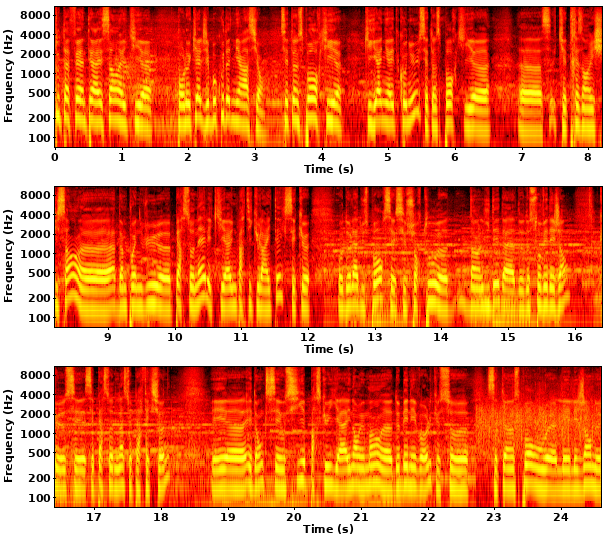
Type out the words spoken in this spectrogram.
tout à fait intéressant et qui, pour lequel j'ai beaucoup d'admiration. C'est un sport qui qui gagne à être connu. C'est un sport qui, euh, euh, qui est très enrichissant euh, d'un point de vue personnel et qui a une particularité, c'est que au-delà du sport, c'est surtout dans l'idée de, sauver des gens que ces, personnes-là se perfectionnent. Et, donc c'est aussi parce qu'il y a énormément de bénévoles que c'est un sport où les, gens ne,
